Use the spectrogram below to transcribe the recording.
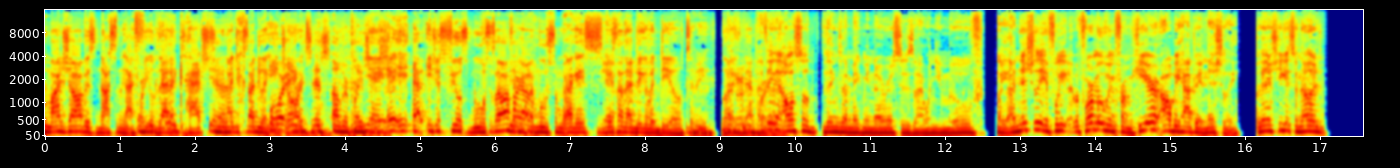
my job is not something I Or feel that think- attached to, yeah. and I because I do like Or HR. it exists other places. Yeah, it, it, it just feels movable. So it's like, oh, if I gotta move somewhere, I guess Yeah. it's not that big of a deal to me. Mm-hmm. Like that Part I think that also things that make me nervous is that when you move, like initially, if we if we're moving from here, I'll be happy initially. But then if she gets another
